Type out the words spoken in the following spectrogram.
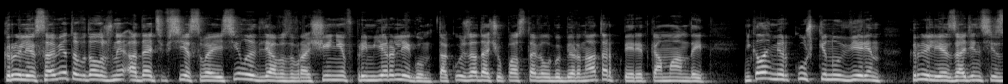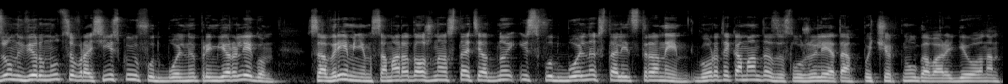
Крылья Советов должны отдать все свои силы для возвращения в премьер-лигу. Такую задачу поставил губернатор перед командой. Николай Меркушкин уверен, крылья за один сезон вернутся в российскую футбольную премьер-лигу. Со временем Самара должна стать одной из футбольных столиц страны. Город и команда заслужили это, подчеркнул глава региона.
